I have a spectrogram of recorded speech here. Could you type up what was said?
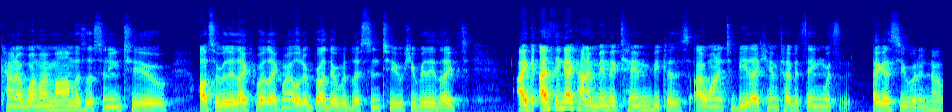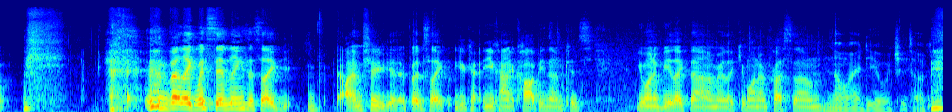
kind of what my mom was listening to. Also, really liked what like my older brother would listen to. He really liked. I, I think I kind of mimicked him because I wanted to be like him type of thing. With I guess you wouldn't know, but like with siblings, it's like I'm sure you get it, but it's like you you kind of copy them because you want to be like them or like you want to impress them. No idea what you're talking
